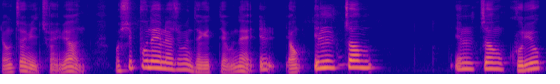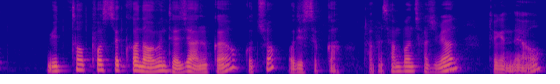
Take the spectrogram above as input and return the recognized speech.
0.2초이면 뭐 10분의 1 해주면 되기 때문에 1, 0, 1.96m/s가 나오면 되지 않을까요? 그렇죠? 어디 있을까? 답은 3번 찾으면 되겠네요.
